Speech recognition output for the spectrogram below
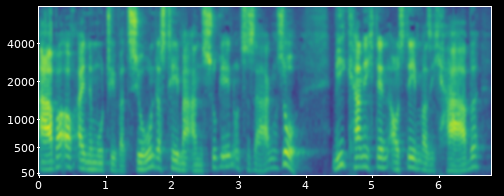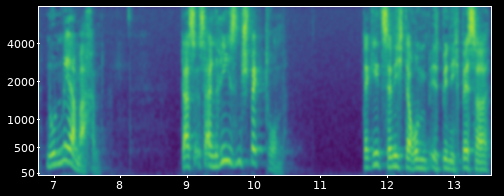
aber auch eine Motivation, das Thema anzugehen und zu sagen, so, wie kann ich denn aus dem, was ich habe, nun mehr machen? Das ist ein Riesenspektrum. Da geht es ja nicht darum, bin ich besser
